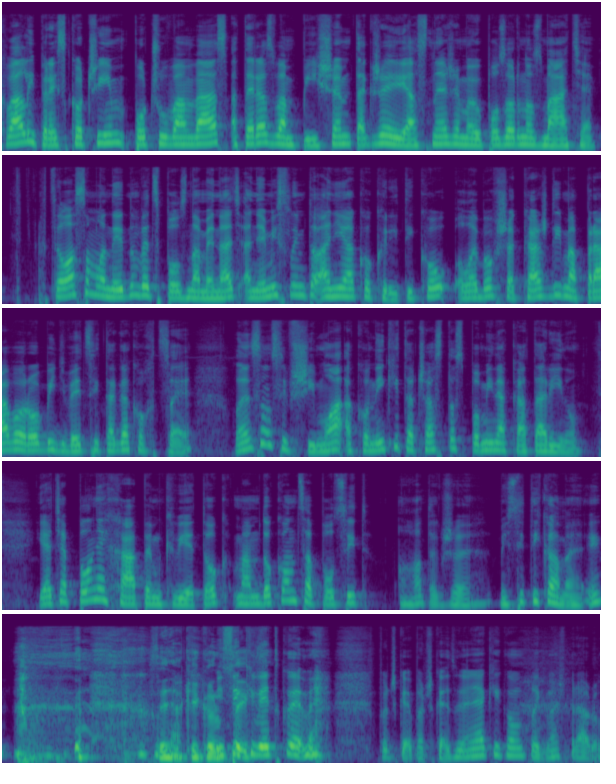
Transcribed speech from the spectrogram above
Chváli preskočím, počúvam vás a teraz vám píšem, takže je jasné, že moju pozornosť máte. Chcela som len jednu vec poznamenať a nemyslím to ani ako kritiku, lebo však každý má právo robiť veci tak, ako chce, len som si všimla, ako Nikita často spomína Katarínu. Ja ťa plne chápem, Kvietok, mám dokonca pocit... Aha, takže my si týkame, hej? To je nějaký My si konflikt. kvietkujeme. Počkaj, počkaj, tu je nejaký konflikt, máš pravdu.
